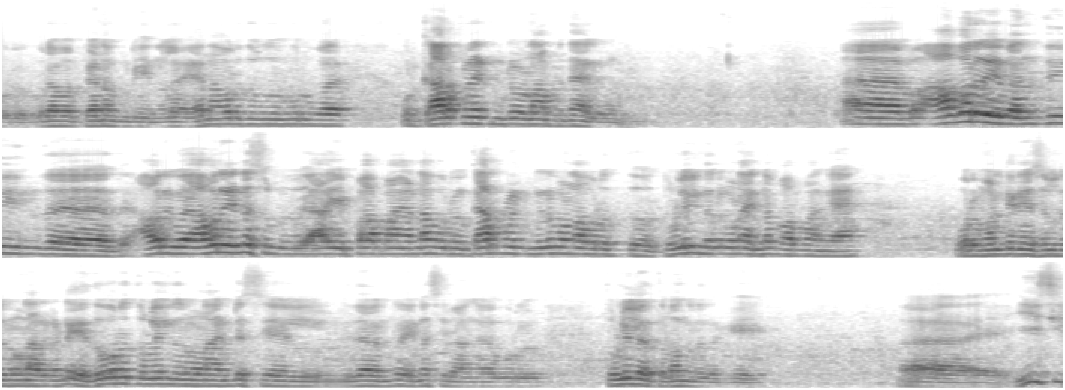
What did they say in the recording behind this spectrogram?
ஒரு உறவை பேணக்கூடிய நிலை. ஏன்னா அவர் ஒரு ஒரு- கார்பரேட் கார்ப்பரேட் நிறுவனம் அப்படி தான் இருக்க முடியும். அவர் வந்து இந்த அவருக்கு அவர் என்ன சொல்லு பார்ப்பாங்கன்னா ஒரு கார்ப்பரேட் நிறுவனம் ஒரு தொ- தொழில் நிறுவனம் என்ன பார்ப்பாங்க ஒரு மல்டிநேஷனல் நிறுவனம் இருக்கட்டும் ஏதோ ஒரு தொழில் நிறுவனம் இண்டஸ்ட்ரியல் இதை வந்து என்ன செய்வாங்க? ஒரு தொழிலை தொடங்குறதுக்கு ஈஸி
